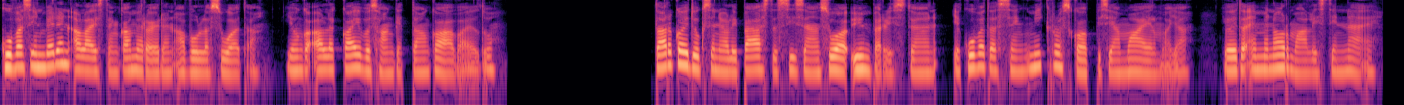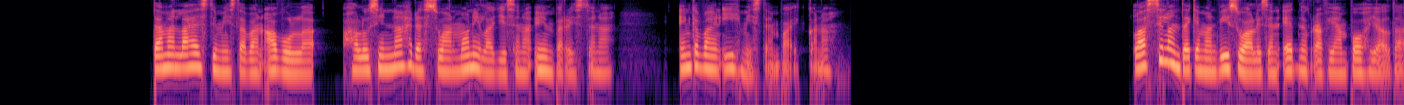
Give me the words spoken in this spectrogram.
Kuvasin vedenalaisten kameroiden avulla suota, jonka alle kaivoshanketta on kaavailtu. Tarkoitukseni oli päästä sisään suo ympäristöön ja kuvata sen mikroskooppisia maailmoja, joita emme normaalisti näe. Tämän lähestymistavan avulla halusin nähdä suon monilajisena ympäristönä, enkä vain ihmisten paikkana. Lassilan tekemän visuaalisen etnografian pohjalta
